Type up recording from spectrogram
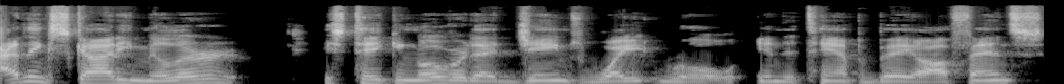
I think Scotty Miller is taking over that James White role in the Tampa Bay offense.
